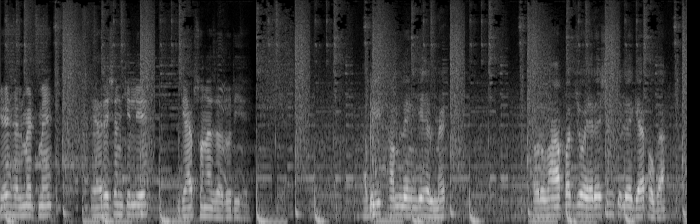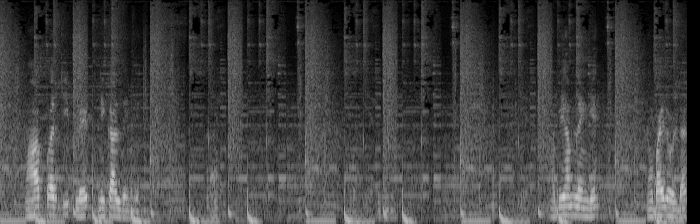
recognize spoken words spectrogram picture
ये हेलमेट में एयरेशन के लिए गैप्स होना ज़रूरी है। अभी हम लेंगे हेलमेट। और वहाँ पर जो एयरेशन के लिए गैप होगा, वहाँ पर की प्लेट निकाल देंगे। अभी हम लेंगे मोबाइल होल्डर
